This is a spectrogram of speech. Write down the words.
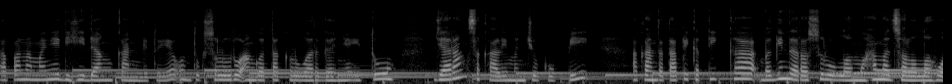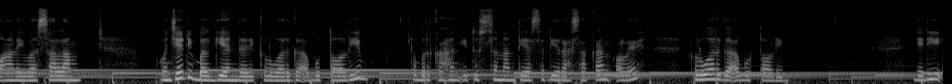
apa namanya dihidangkan gitu ya untuk seluruh anggota keluarganya itu jarang sekali mencukupi akan tetapi ketika baginda Rasulullah Muhammad Wasallam menjadi bagian dari keluarga Abu Talib keberkahan itu senantiasa dirasakan oleh keluarga Abu Talib jadi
